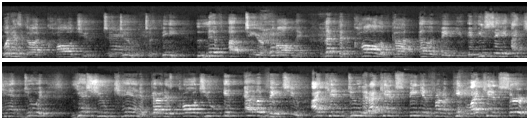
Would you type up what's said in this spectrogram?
What has God called you to do, to be? Live up to your calling. Let the call of God elevate you. If you say, I can't do it, yes, you can. If God has called you, it elevates you. I can't do that. I can't speak in front of people. I can't serve.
